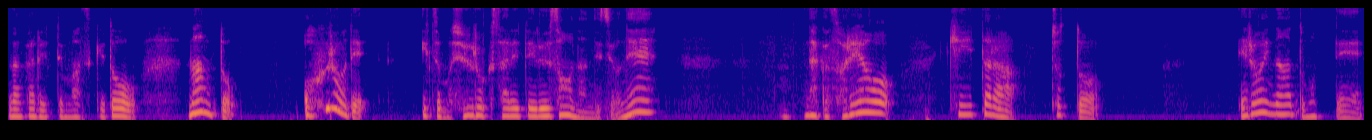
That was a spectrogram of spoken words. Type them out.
流れてますけどなんとお風呂でいつも収録されているそうなんですよね。なんかそれを聞いたらちょっとエロいなと思って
